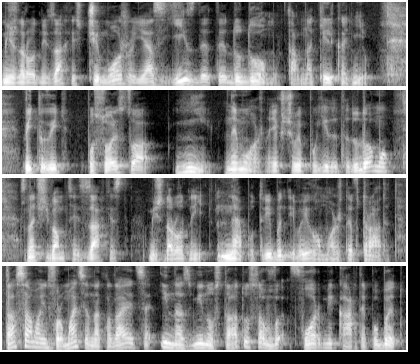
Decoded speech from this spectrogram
міжнародний захист, чи можу я з'їздити додому там на кілька днів? Відповідь посольства. Ні, не можна. Якщо ви поїдете додому, значить вам цей захист міжнародний не потрібен і ви його можете втратити. Та сама інформація накладається і на зміну статуса в формі карти побиту.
